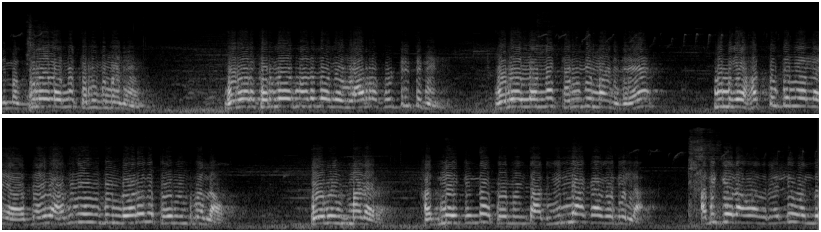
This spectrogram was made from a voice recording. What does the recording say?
ನಿಮ್ಮ ಗುರುಗಳನ್ನು ಖರೀದಿ ಮಾಡಿದ್ವಿ. ಗುರುಗಳು ಖರೀದಿ ಮಾಡಿದಾಗ ಯಾರ ಕೊಟ್ಟಿರ್ತೀನಿ. ಗುರುಗಳನ್ನ ಖರೀದಿ ಮಾಡಿದ್ರೆ ನಿಮಗೆ ಹತ್ತು ದಿನ ಅಲ್ಲ ಹದಿನೈದು ದಿನದೊಳಗೆ ಪೇಮೆಂಟ್ ಬಂದಾವ. ಪೇಮೆಂಟ್ ಮಾಡ್ಯಾರ. ಹದಿನೈದು ದಿನದ ಪೇಮೆಂಟ್ ಅದು ಇಲ್ಲಾಕಾಗೋದಿಲ್ಲ ಅದಕ್ಕೆ ನಾವು ಅದರಲ್ಲಿ ಒಂದು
